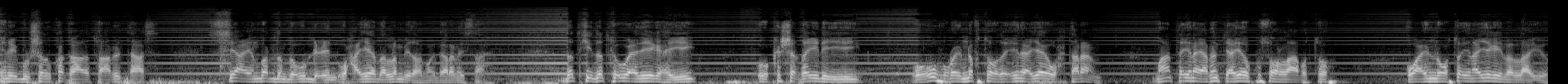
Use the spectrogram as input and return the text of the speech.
inay bulshadu ka qaadato arrintaas si ayan mar dambe u dhicin wax ayada la mid ah ma garanaysaa dadkii dadka u adeegahayey oo ka shaqaynayey oo u huray naftooda inay ayaga wax taraan maanta inay arrintii ayaga ku soo laabato oo ay noqoto in ayagay la laayo.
